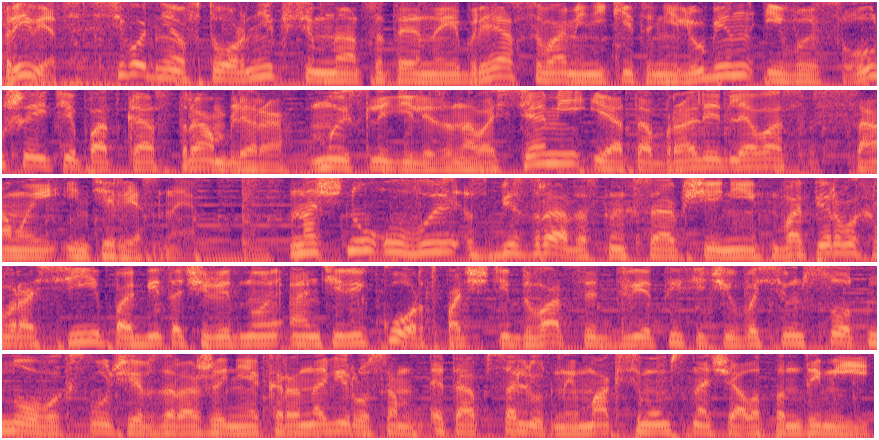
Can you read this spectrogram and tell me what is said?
Привет! Сегодня вторник, 17 ноября, с вами Никита Нелюбин, и вы слушаете подкаст «Рамблера». Мы следили за новостями и отобрали для вас самые интересные. Начну, увы, с безрадостных сообщений. Во-первых, в России побит очередной антирекорд. Почти 22 800 новых случаев заражения коронавирусом. Это абсолютный максимум с начала пандемии.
